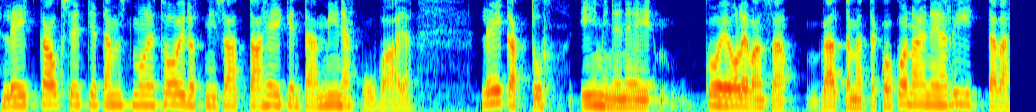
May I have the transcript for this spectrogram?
leikkaukset ja tämmöiset monet hoidot niin saattaa heikentää minäkuvaa ja leikattu ihminen ei koe olevansa välttämättä kokonainen ja riittävä.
